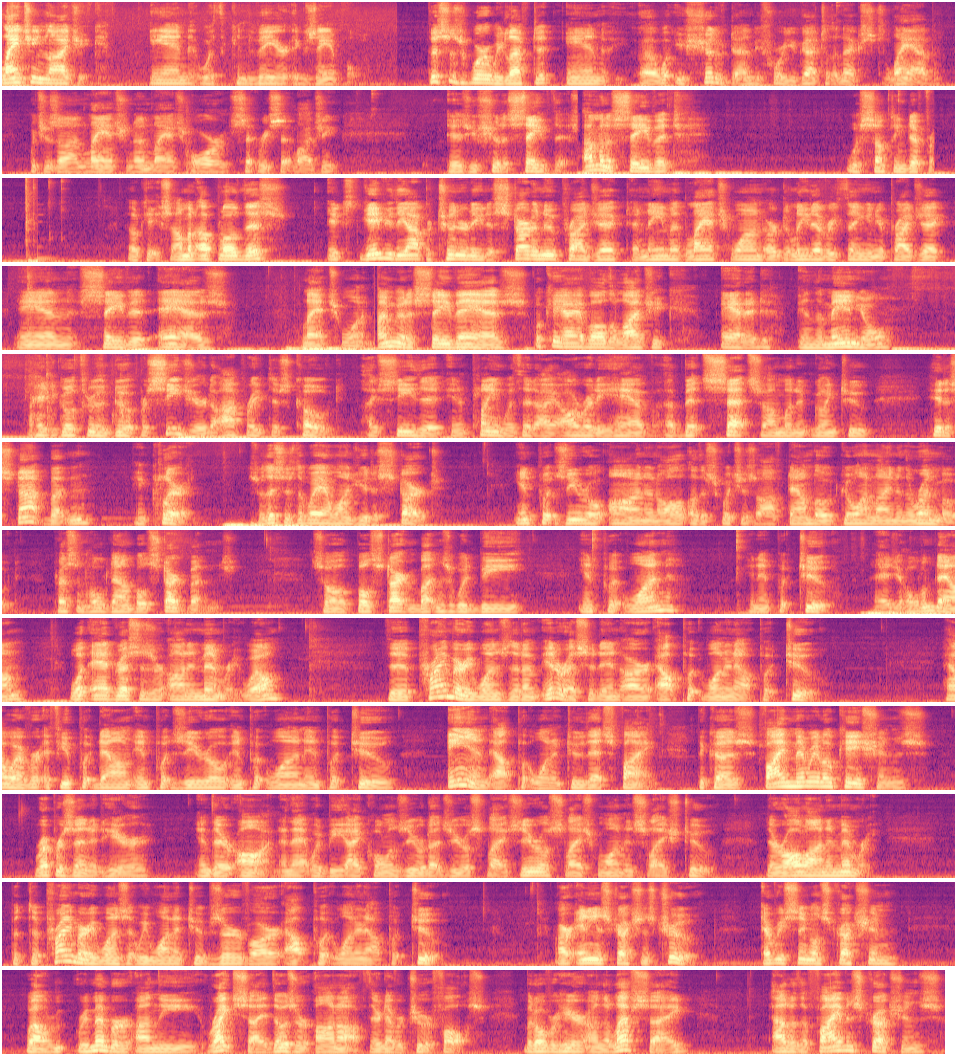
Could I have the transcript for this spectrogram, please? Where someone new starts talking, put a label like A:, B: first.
A: latching logic and with conveyor example. This is where we left it and uh, what you should have done before you got to the next lab, which is on latch and unlatch or set reset logic, is you should have saved this. I'm going to save it with something different. Okay, so I'm going to upload this. It gave you the opportunity to start a new project and name it Latch 1 or delete everything in your project and save it as Latch 1. I'm going to save as, okay, I have all the logic added. In the manual, I had to go through and do a procedure to operate this code. I see that in playing with it, I already have a bit set, so I'm going to hit a stop button and clear it. So this is the way I want you to start. Input 0 on and all other switches off. Download, go online in the run mode. Press and hold down both start buttons. So both starting buttons would be input 1 and input 2. As you hold them down, what addresses are on in memory? Well, the primary ones that I'm interested in are output 1 and output 2. However, if you put down input 0, input 1, input 2, and output 1 and 2, that's fine. Because five memory locations represented here, and they're on. And that would be i colon 0 dot 0 slash 0 slash 1 and slash 2. They're all on in memory. But the primary ones that we wanted to observe are output 1 and output 2. Are any instructions true? Every single instruction well, remember on the right side, those are on off. They're never true or false. But over here on the left side, out of the five instructions,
